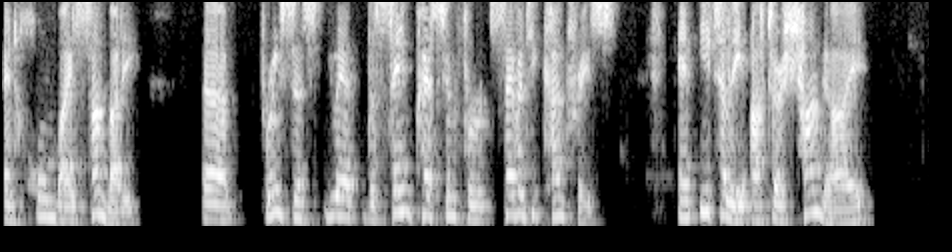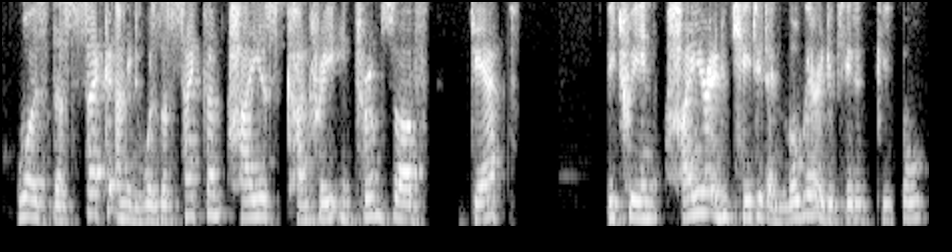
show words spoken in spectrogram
at home by somebody? Uh, for instance, you had the same question for 70 countries and Italy after Shanghai was the second, I mean, it was the second highest country in terms of gap between higher educated and lower educated people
